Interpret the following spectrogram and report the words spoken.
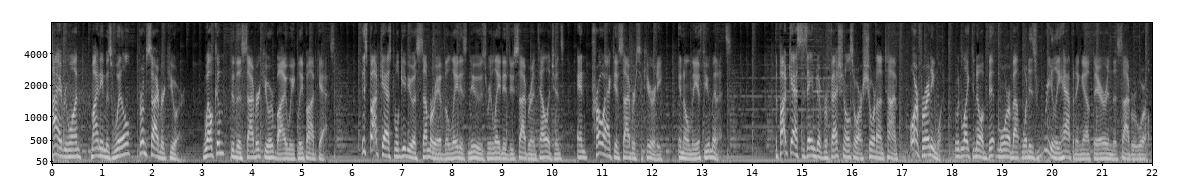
Hi, everyone. My name is Will from CyberCure. Welcome to the CyberCure Bi Weekly Podcast. This podcast will give you a summary of the latest news related to cyber intelligence and proactive cybersecurity in only a few minutes. The podcast is aimed at professionals who are short on time or for anyone who would like to know a bit more about what is really happening out there in the cyber world.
